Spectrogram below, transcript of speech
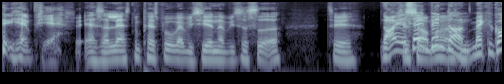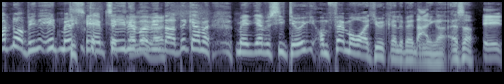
ja, ja, altså lad os nu passe på, hvad vi siger, når vi så sidder til... Nå, jeg sagde sommer. vinteren. Man kan godt nå at vinde et mesterskab til i det løbet af vinteren. Det kan man. Men jeg vil sige, det er jo ikke, om fem år er de jo ikke relevante Nej. længere. Altså, Øh,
